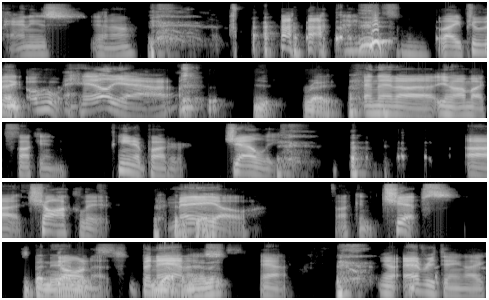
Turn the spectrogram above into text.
panties, you know. like people be like, oh hell yeah. right. And then uh, you know, I'm like fucking peanut butter, jelly, uh, chocolate, mayo, fucking chips, Bananas. donuts, You got bananas. Yeah. You know, everything like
